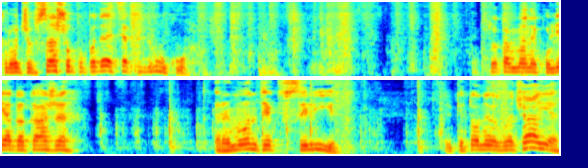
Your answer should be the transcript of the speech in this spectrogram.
Коротше, все, що попадеться під руку. Хто там в мене колега каже, ремонт як в селі. Тільки то не означає,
